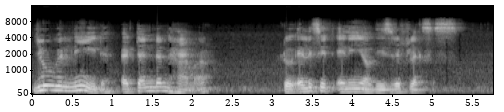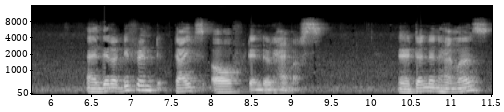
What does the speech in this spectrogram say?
You will need a tendon hammer to elicit any of these reflexes. And there are different types of tendon hammers. Uh, tendon hammers,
